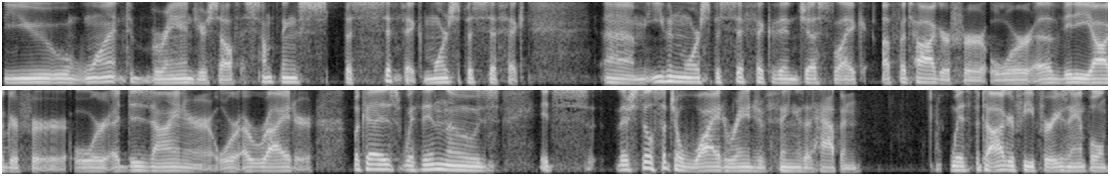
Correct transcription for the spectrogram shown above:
you want to brand yourself as something specific, more specific, um, even more specific than just like a photographer or a videographer or a designer or a writer. Because within those, it's there's still such a wide range of things that happen. With photography, for example,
